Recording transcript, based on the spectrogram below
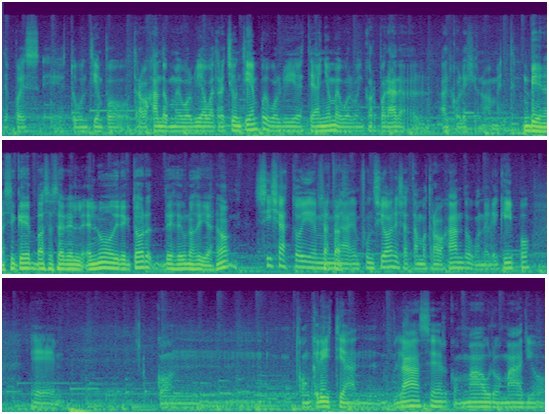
Después eh, estuve un tiempo trabajando, me volví a Guatraché un tiempo y volví este año, me vuelvo a incorporar al, colegio nuevamente. Bien, así que vas a ser el nuevo director desde unos días, ¿no? Sí, ya estoy en, funciones, ya estamos trabajando con el equipo, eh, con con Cristian Láser, con Mauro, Mario,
